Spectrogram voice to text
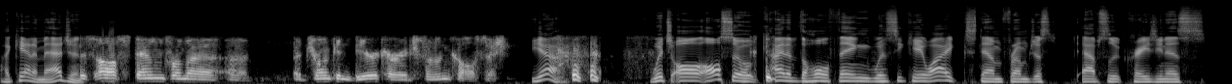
I can't imagine. this all stemmed from a, a a drunken beer courage phone call session. Yeah. Which all also kind of the whole thing with CKY stem from just absolute craziness.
